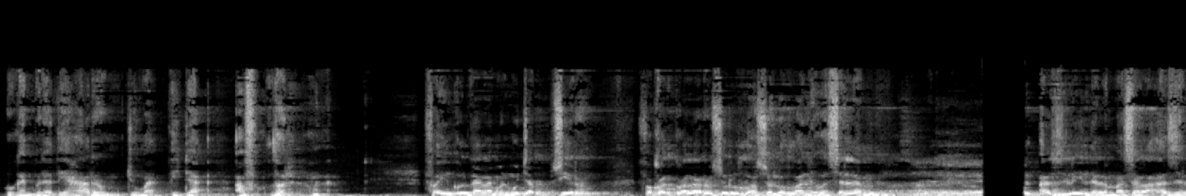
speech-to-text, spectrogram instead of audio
bukan berarti haram, cuma tidak afdol. Fa in qulta lamun ngucap faqad qala Rasulullah sallallahu alaihi wasallam azli dalam masalah azl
